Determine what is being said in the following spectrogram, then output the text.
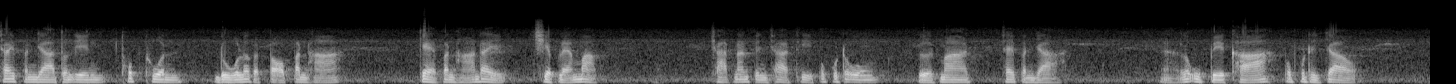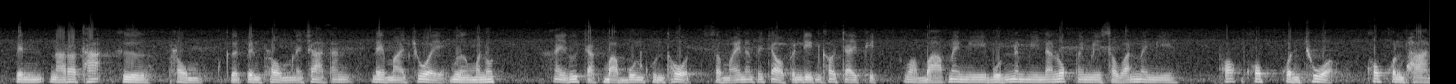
ใช้ปัญญาตนเองทบทวน ดูแล้วก็ตอบปัญหา แก้ปัญหาได้เฉียบแหลมมาก ชาตินั้นเป็นชาติที่พระพุทธองค์เกิดมาใช้ปัญญา แล้วอุเบกขาพระพุทธเจ้า เป็นนารทะคือพรหมเกิดเป็นพรหมในชาตินั้นได้มาช่วยเมืองมนุษย์ ให้รู้จักบาปบุญคุณโทษ สมัยนั้นพระเจ้าเป็นดินเข้าใจผิด ว่าบาปไม่มีบุญไม่มีนรกไม่มีสวรรค์ไม่มี เพราะคบคนชั่วคบคนพาล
